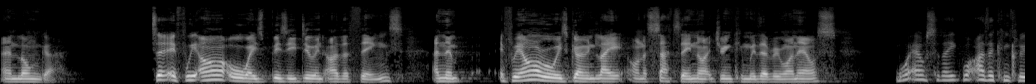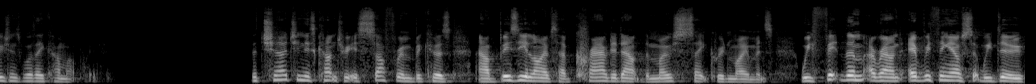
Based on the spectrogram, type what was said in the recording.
and longer. So if we are always busy doing other things, and then if we are always going late on a Saturday night drinking with everyone else, what else are they what other conclusions will they come up with? The church in this country is suffering because our busy lives have crowded out the most sacred moments. We fit them around everything else that we do.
